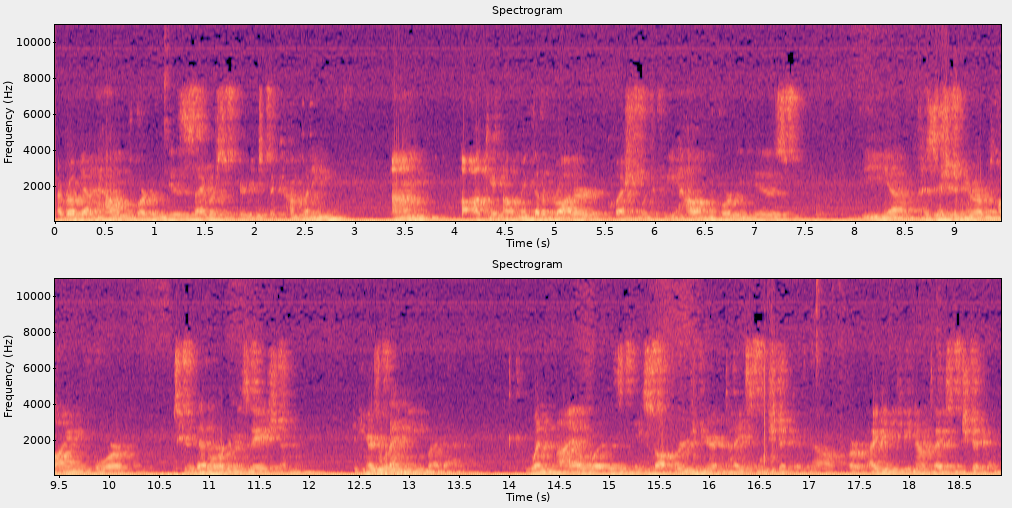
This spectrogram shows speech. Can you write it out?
I wrote down how important is cybersecurity to the company. Um, I'll, I'll, make that a broader question, which would be how important is the uh, position you're applying for to that organization. And here's what I mean by that. When I was a software engineer at Tyson Chicken now, or IBP now Tyson Chicken,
